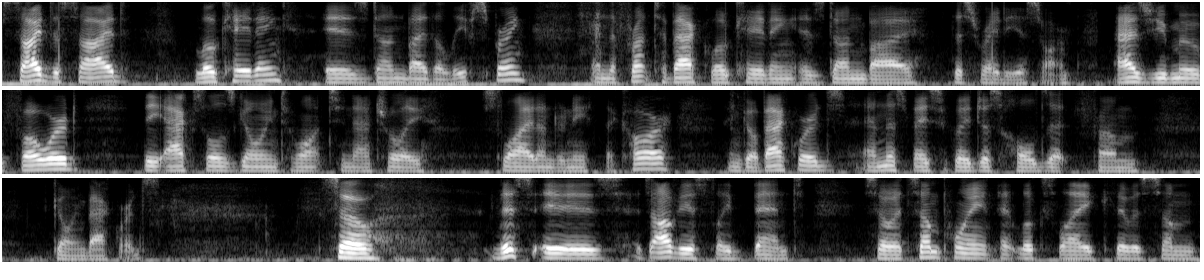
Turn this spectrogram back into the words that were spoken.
Side to side locating is done by the leaf spring and the front to back locating is done by this radius arm. As you move forward, the axle is going to want to naturally slide underneath the car and go backwards and this basically just holds it from going backwards. So this is, it's obviously bent. So at some point it looks like there was some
